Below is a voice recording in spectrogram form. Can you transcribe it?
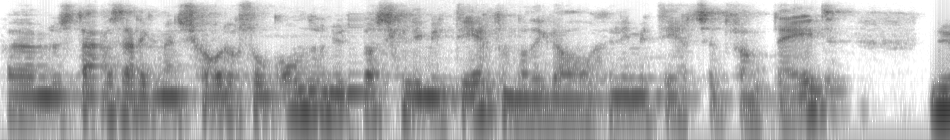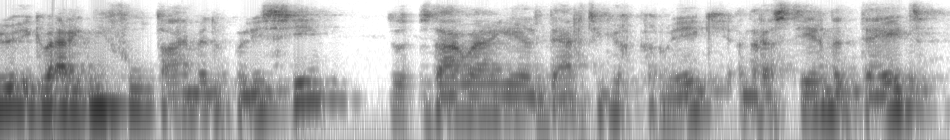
Ehm, dus daar zet ik mijn schouders ook onder. Nu, dat is gelimiteerd, omdat ik al gelimiteerd zit van tijd. Nu, ik werk niet fulltime bij de politie, dus daar werk ik eigenlijk 30 uur per week. En de resterende tijd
